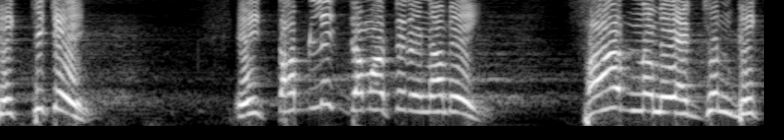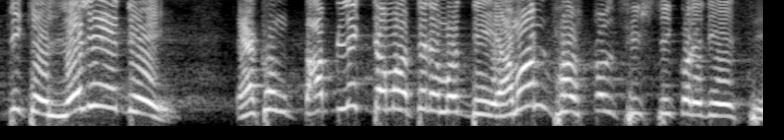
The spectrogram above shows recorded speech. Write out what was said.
ব্যক্তিকে, এই তাবলিক জামাতের নামে সাদ নামে একজন ব্যক্তিকে লেলিয়ে দিয়ে এখন তাবলিক জামাতের মধ্যে এমন ফাটল সৃষ্টি করে দিয়েছে।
